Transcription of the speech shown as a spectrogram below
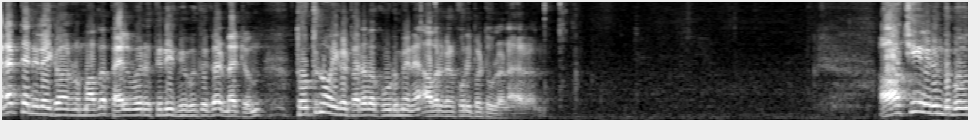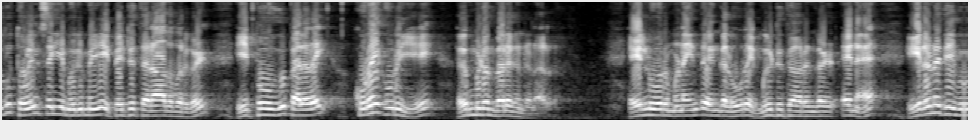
அனர்த்த நிலை காரணமாக பல்வேறு திடீர் விபத்துகள் மற்றும் தொற்று நோய்கள் பரவக்கூடும் என அவர்கள் குறிப்பிட்டுள்ளனர். ஆட்சியில் இருந்தபோது தொழில் செய்யும் உரிமையை பெற்றுத்தராதவர்கள் இப்போது பலரை குறை கூறியே எம்மிடம் வருகின்றனர். எல்லோரும் இணைந்து எங்கள் ஊரை மீட்டு தாருங்கள் என இரணதீவு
